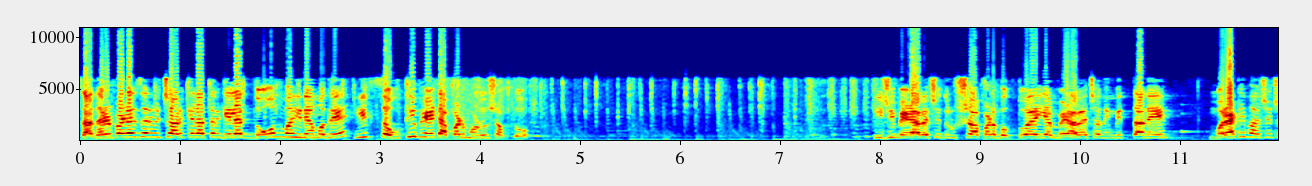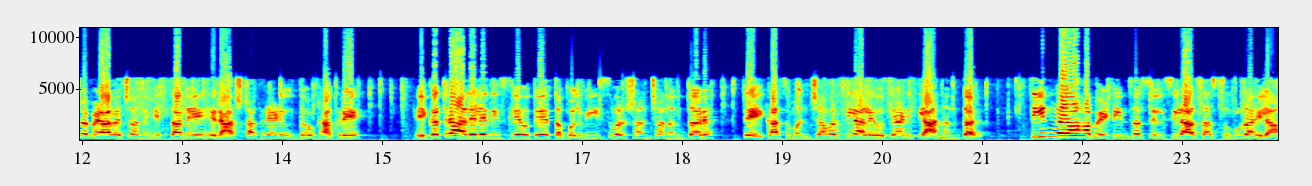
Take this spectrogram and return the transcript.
साधारणपणे जर विचार केला तर गेल्या दोन महिन्यामध्ये ही चौथी भेट आपण म्हणू शकतो. ही जी मेळाव्याची दृश्य आपण बघतोय या मेळाव्याच्या निमित्ताने मराठी भाषेच्या मेळाव्याच्या निमित्ताने हे राज ठाकरे आणि उद्धव ठाकरे एकत्र आलेले दिसले होते. तब्बल वीस वर्षांच्या नंतर ते एकाच मंचावरती आले होते आणि त्यानंतर तीन वेळा हा भेटींचा सिलसिला असा सुरू राहिला.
